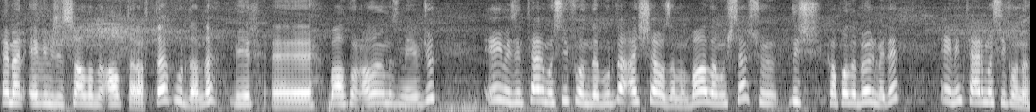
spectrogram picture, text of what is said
Hemen evimizin salonu alt tarafta. Buradan da bir e, balkon alanımız mevcut. Evimizin termosifonu da burada aşağı o zaman bağlamışlar. Şu dış kapalı bölmede evin termosifonu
